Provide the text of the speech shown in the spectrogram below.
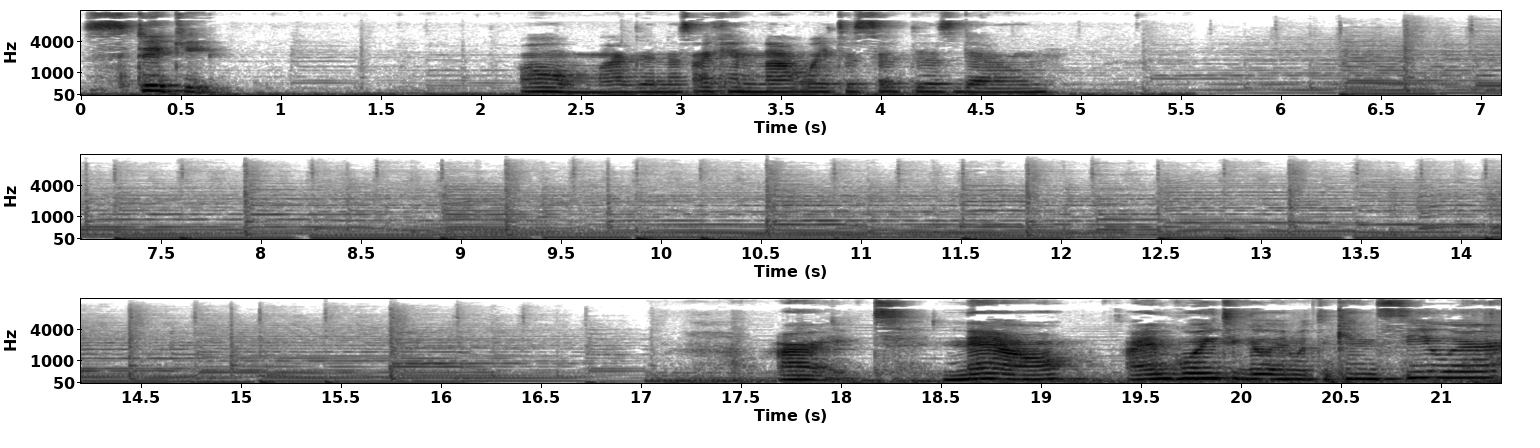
sticky. Oh my goodness, I cannot wait to set this down. All right, now I am going to go in with the concealer.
